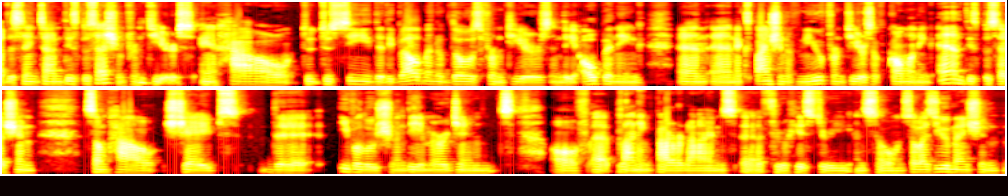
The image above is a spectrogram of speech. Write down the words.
at the same time dispossession frontiers and how to, to see the development of those frontiers and the opening and, and expansion of new frontiers of commoning and dispossession somehow shapes the evolution, the emergence of uh, planning paradigms uh, through history and so on. So, as you mentioned,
